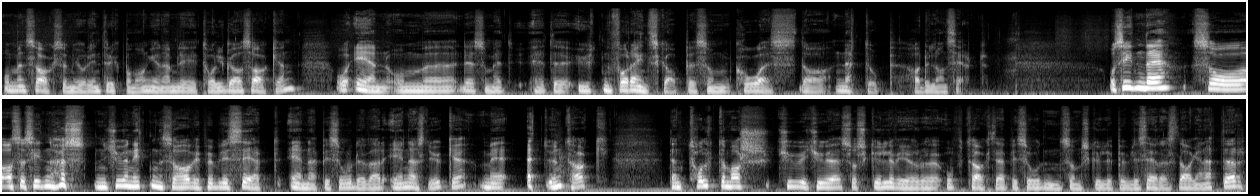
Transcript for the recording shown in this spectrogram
om en sak som gjorde inntrykk på mange, nemlig Tolga-saken. Og én om uh, det som het, heter Utenforregnskapet, som KS da nettopp hadde lansert. Og siden det, så, altså siden høsten 2019, så har vi publisert en episode hver eneste uke, med ett unntak. Den 12. mars 2020 så skulle vi gjøre opptak til episoden som skulle publiseres dagen etter.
